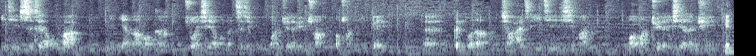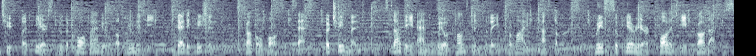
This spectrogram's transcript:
以及世界的文化理念，然后我们做一些我们自己玩具的原创，传递给呃更多的小孩子以及喜欢玩玩具的一些人群。天趣 adheres to the core value of unity, dedication, struggle for success, achievement. Study and will constantly provide customers with superior quality products.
